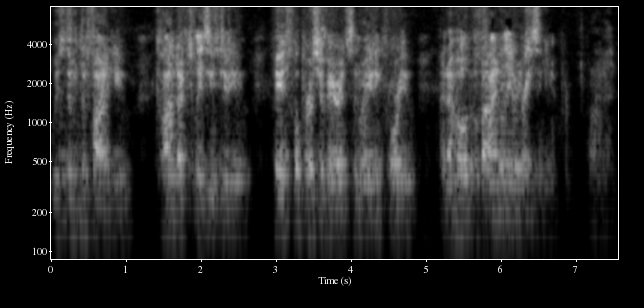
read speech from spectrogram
wisdom to find you, conduct pleasing to you, faithful faithful perseverance in waiting for you, and a hope of finally embracing you. Amen.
